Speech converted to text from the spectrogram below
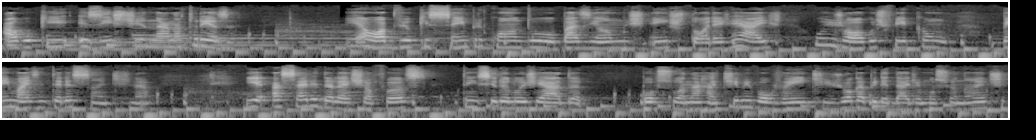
algo que existe na natureza. E é óbvio que sempre quando baseamos em histórias reais, os jogos ficam bem mais interessantes, né? E a série The Last of Us tem sido elogiada por sua narrativa envolvente, jogabilidade emocionante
